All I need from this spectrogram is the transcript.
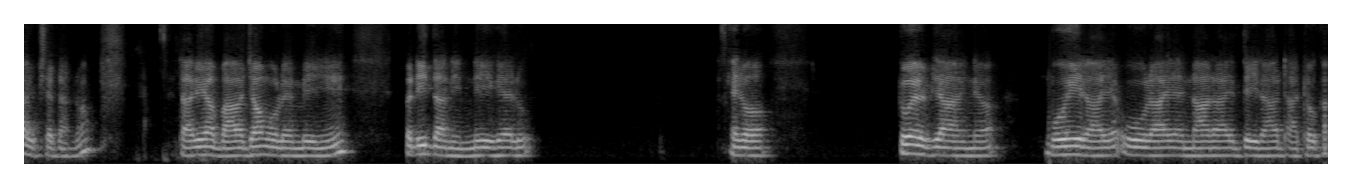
လိုက်ဖြစ်တာနော်ဒါတွေကဘာအကြောင်းမို့လဲမေးရင်ပဋိသန္ဓေနေခဲ့လို့အဲတော့တွဲပြရင်တော့မွေးတာရဲ့အိုတာရဲ့နာတာရဲ့သေတာဒါဒုက္ခ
